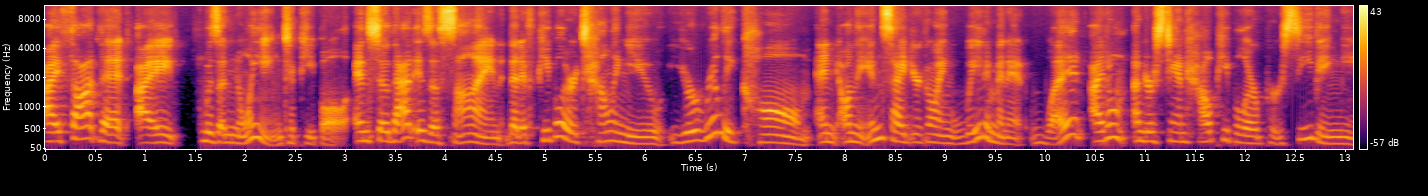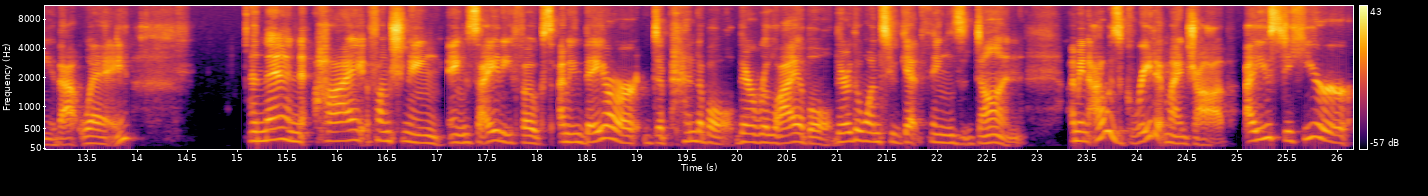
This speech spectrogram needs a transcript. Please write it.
I thought that I was annoying to people. And so that is a sign that if people are telling you you're really calm and on the inside you're going, wait a minute, what? I don't understand how people are perceiving me that way and then high functioning anxiety folks, I mean, they are dependable, they're reliable, they're the ones who get things done. I mean, I was great at my job. I used to hear,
